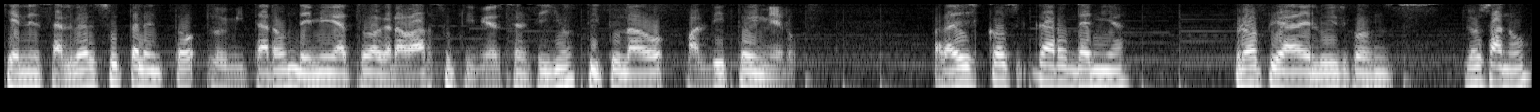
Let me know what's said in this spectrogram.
quienes al ver su talento lo invitaron de inmediato a grabar su primer sencillo titulado Maldito Dinero. Para discos Gardenia, propiedad de Luis Gonz Lozano,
